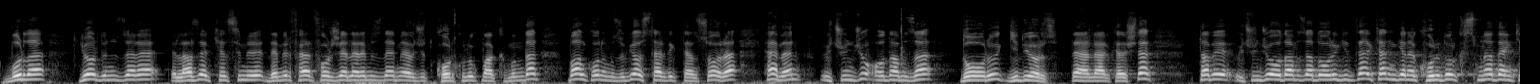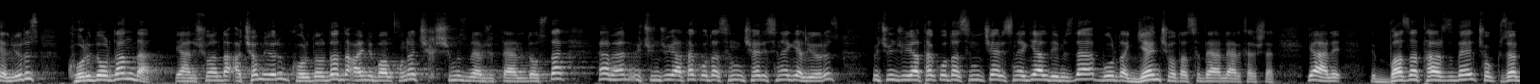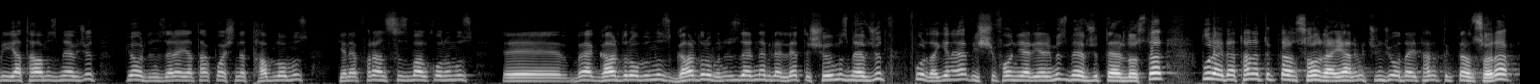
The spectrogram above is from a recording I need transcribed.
Burada gördüğünüz üzere lazer kesimi demir fer forjelerimiz de mevcut korkuluk bakımından. Balkonumuzu gösterdikten sonra hemen 3. odamıza doğru gidiyoruz değerli arkadaşlar. Tabi 3. odamıza doğru giderken gene koridor kısmına denk geliyoruz. Koridordan da yani şu anda açamıyorum. Koridordan da aynı balkona çıkışımız mevcut değerli dostlar. Hemen 3. yatak odasının içerisine geliyoruz. Üçüncü yatak odasının içerisine geldiğimizde burada genç odası değerli arkadaşlar. Yani baza tarzı değil çok güzel bir yatağımız mevcut. Gördüğünüz üzere yatak başında tablomuz, gene Fransız balkonumuz e, ve gardırobumuz. Gardırobun üzerine bile led ışığımız mevcut. Burada gene bir şifonyer yerimiz mevcut değerli dostlar. Burayı da tanıttıktan sonra yani üçüncü odayı tanıttıktan sonra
